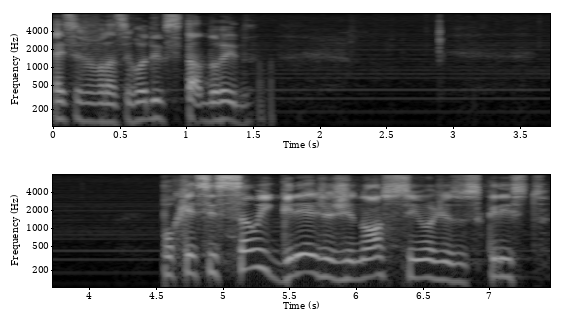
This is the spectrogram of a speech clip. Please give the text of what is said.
Aí você vai falar assim, Rodrigo, você está doido? Porque se são igrejas de nosso Senhor Jesus Cristo,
